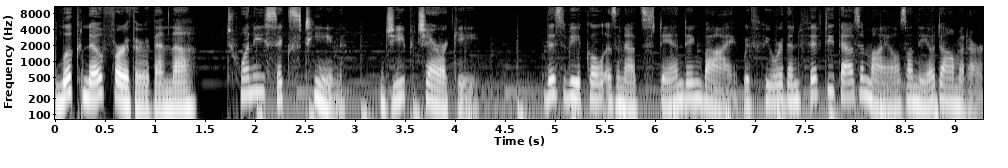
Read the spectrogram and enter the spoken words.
Look no further than the 2016 Jeep Cherokee. This vehicle is an outstanding buy with fewer than 50,000 miles on the odometer.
